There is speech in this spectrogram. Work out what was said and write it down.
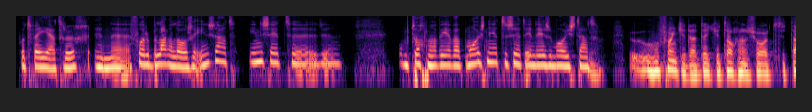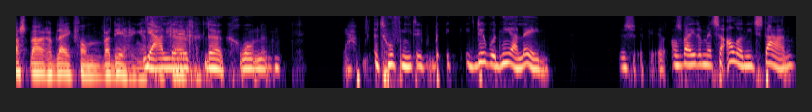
voor twee jaar terug. En voor de belangeloze inzet. Inzet de, om toch maar weer wat moois neer te zetten in deze mooie stad. Hoe vond je dat? Dat je toch een soort tastbare blijk van waardering hebt Ja, gekregen? leuk, leuk. Gewoon, eh, ja, het hoeft niet. Ik, ik, ik doe het niet alleen. Dus als wij er met z'n allen niet staan,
